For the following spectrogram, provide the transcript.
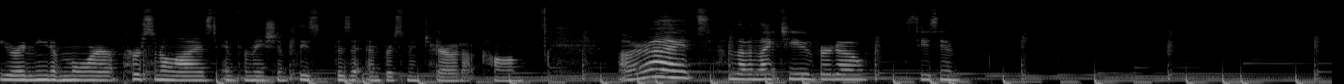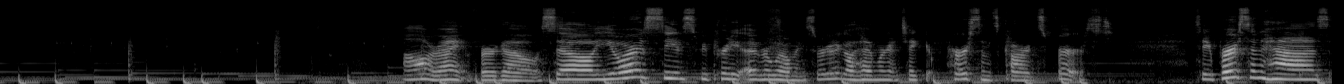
you're in need of more personalized information, please visit empressmoontarot.com. All right, love and light to you, Virgo. See you soon. All right, Virgo. So yours seems to be pretty overwhelming. So we're going to go ahead and we're going to take your person's cards first. So your person has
